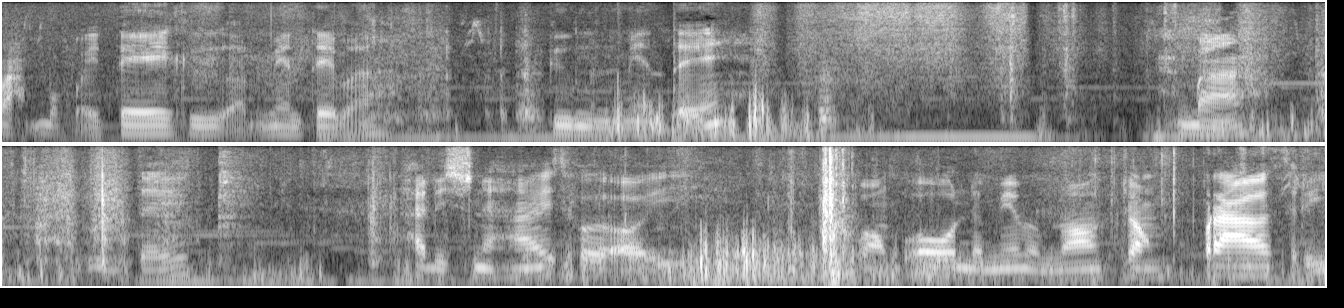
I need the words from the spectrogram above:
ប៉ះបុកអីទេគឺអត់មានទេបាទគឺมันមានទេបាទមានទេហើយដូច្នេះហើយធ្វើឲ្យ បងប្អូនដែលមានបំណងចង់ប្រើសេរី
